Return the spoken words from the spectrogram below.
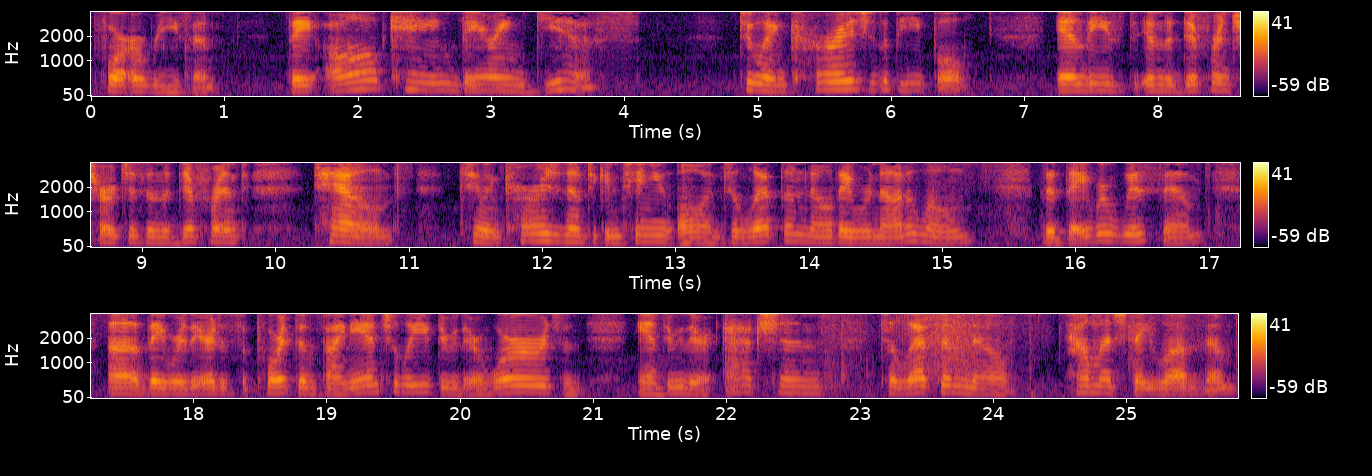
for a reason. They all came bearing gifts to encourage the people in these in the different churches in the different towns to encourage them to continue on, to let them know they were not alone, that they were with them. Uh, they were there to support them financially through their words and, and through their actions, to let them know how much they love them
